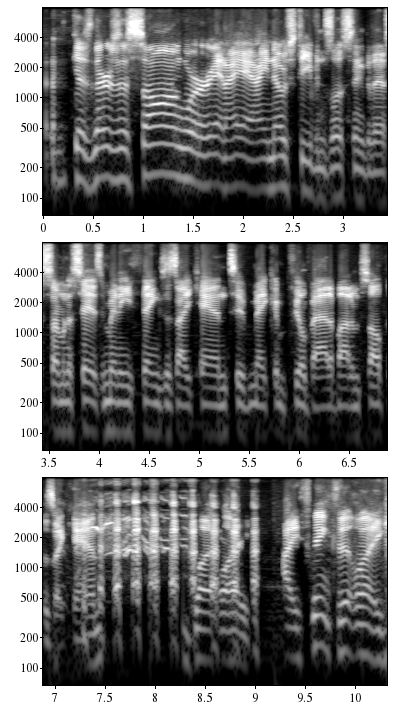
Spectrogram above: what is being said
Because uh, there's a song where, and I, I know Steven's listening to this, so I'm going to say as many things as I can to make him feel bad about himself as I can. but like, I think that like,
